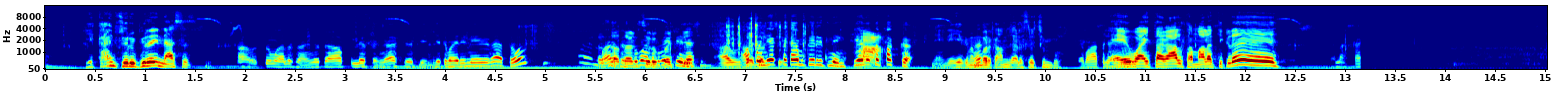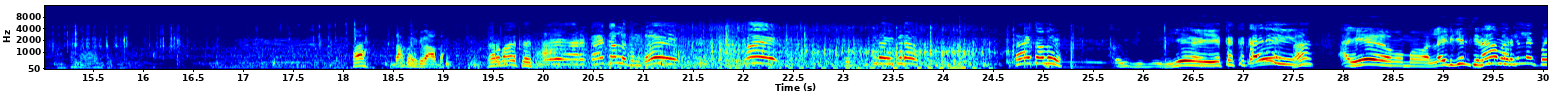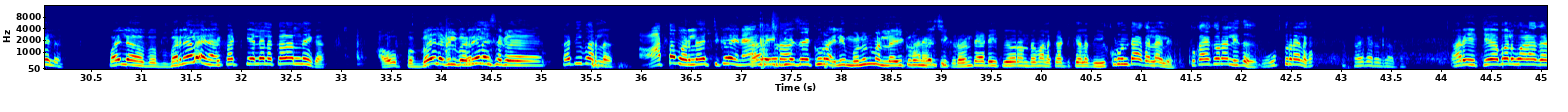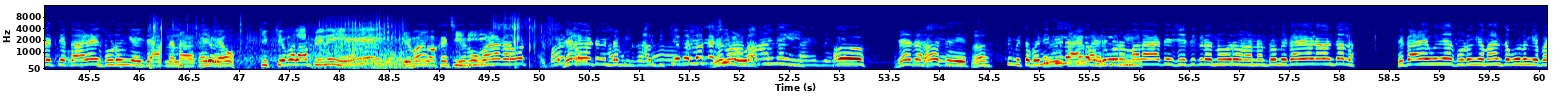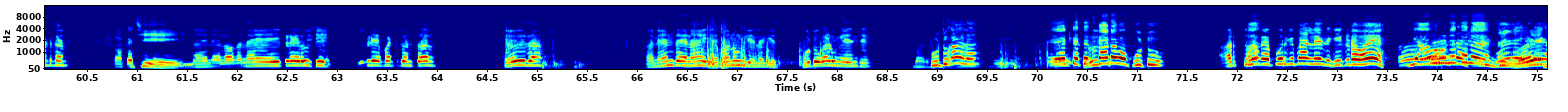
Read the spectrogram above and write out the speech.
हे कायम स्वरूपी राहील ना असंच. अहो तुम्हाला सांगतो आपल्या संघ असं झंझट मारी नाही राहतो. सात आठशे तुम्हाला रुपये माहिती ना? tension. अहो, सात आपण आठशे. एकटं काम करीत नाही केलं तर पक्का. नाही नाही, एक नंबर काम झालं सचिन भाऊ. तेव्हा आता लय काय वायता आलता मला तिकडे. त्याला हा दाखव इकडे आता. घर बाळासाहेब अरे काय चाललं तुमचं? इकडं इकडं. काय चालू आहे? ये काय नाही? हा? आ, हे लाइट गेलती ना भरलेलं आहे पहिलं? पहिलं ब- भरलेलं आहे ना? कट केलेलं कळलं नाही का? अहो प- पहिलं बिल भरलेलं आहे सगळं. कधी भरलं? आता भरलं तिकडे आहे ना? काय लाइट पुरा- ये जाय करू राहिली म्हणून म्हणलं इकडून अरे जर तिकडून त्या डीपीवर तुम्हाला कट केलं तर इकडून टाकायला लागले. तू काय करायला इथं? उपटून राहिला का? काय करायचं आता? अरे केबल गोळा करत ते गाळे सोडून घ्यायचे आपल्याला काही यावं. की केबल आपली नाही आहे केबल लोकांची ते. गोळा कर, ओट. गेलं वाटतं अहो, डबल. अहो, ती केबल लोकांची हे आपली नाही हो जरा. हा? तुम्ही तर म्हणे मला आदेश आहे तिकडे नोरवून तुम्ही काय अडवून चाललं ते गाळे उद्या सोडून घे माणसं बोलून घे पटकन लोकांची. नाही नाही लोक नाही इकडे ऋषी इकडे पटकन चल ठेव इथं आणि यांचं आहे ना हे बनवून घे लगेच फोटो काढून घे यांचे फोटो काढला मी. ते एकट्यातच काढा बा फोटो अरे तुला काय पोरगी पाहिलं नाही इकडे? होय. मी आवरून येतो ना.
